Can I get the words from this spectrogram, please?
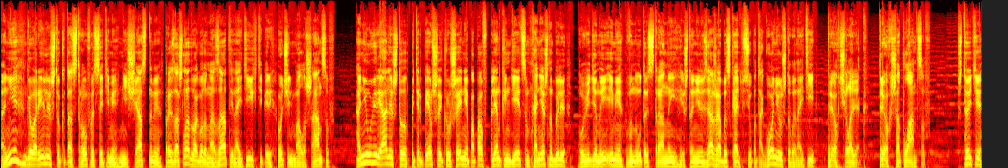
они говорили, что катастрофа с этими несчастными произошла два года назад, и найти их теперь очень мало шансов. Они уверяли, что потерпевшие крушение, попав в плен к индейцам, конечно, были уведены ими внутрь страны, и что нельзя же обыскать всю Патагонию, чтобы найти трех человек, трех шотландцев. Что эти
